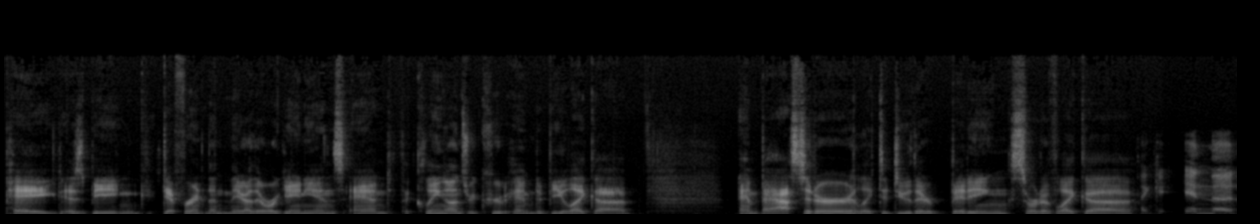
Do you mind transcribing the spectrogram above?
pegged as being different than the other Organians, and the Klingons recruit him to be like a ambassador, like to do their bidding, sort of like a Like in the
